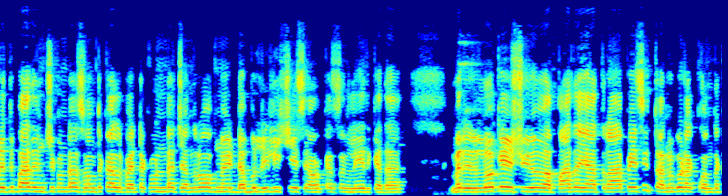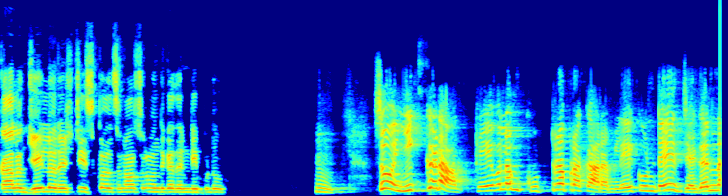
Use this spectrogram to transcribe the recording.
ప్రతిపాదించకుండా సొంతకాలు పెట్టకుండా చంద్రబాబు నాయుడు డబ్బులు రిలీజ్ చేసే అవకాశం లేదు కదా. మరి లోకేష్ పాదయాత్ర ఆపేసి తను కూడా కొంతకాలం జైల్లో రెస్ట్ తీసుకోవాల్సిన అవసరం ఉంది కదండి ఇప్పుడు. సో ఇక్కడ కేవలం కుట్ర ప్రకారం లేకుంటే జగన్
